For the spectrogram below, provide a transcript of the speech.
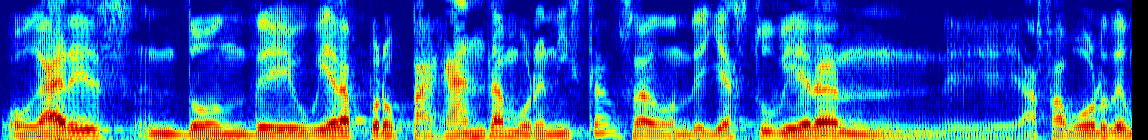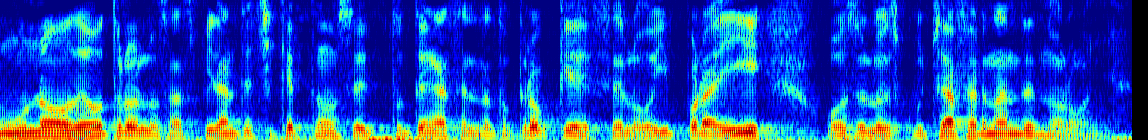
hogares donde hubiera propaganda morenista, o sea, donde ya estuvieran eh, a favor de uno o de otro de los aspirantes chiquetes, no sé, tú tengas el dato, creo que se lo oí por ahí o se lo escuché a Fernández Noroña.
